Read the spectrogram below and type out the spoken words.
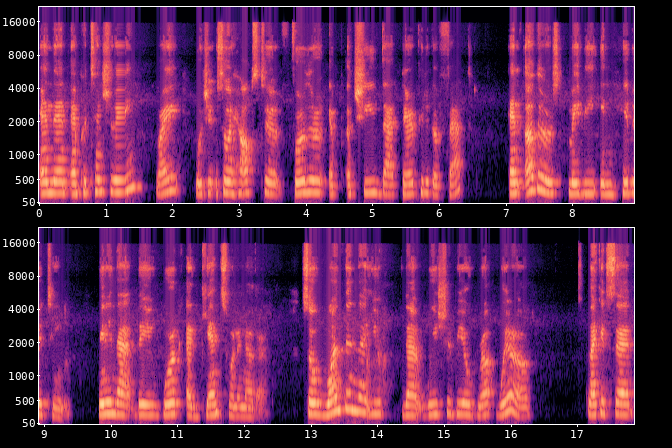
and then and potentiating right which so it helps to further achieve that therapeutic effect. And others may be inhibiting meaning that they work against one another. So one thing that you that we should be aware of like it said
